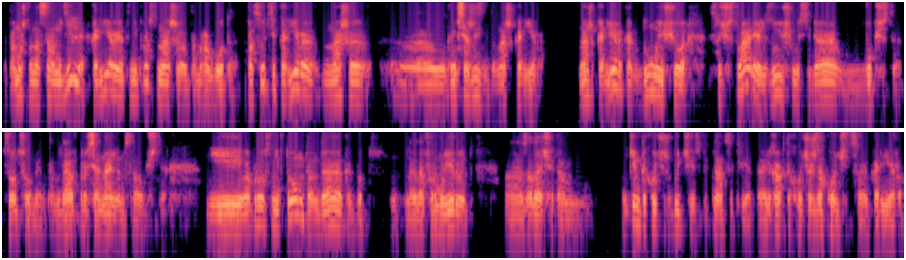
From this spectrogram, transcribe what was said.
Потому что на самом деле карьера это не просто наша там работа. По сути, карьера наша, э, вся жизнь это наша карьера. Наша карьера как думающего существа, реализующего себя в обществе, в социуме, там, да, в профессиональном сообществе. И вопрос не в том, там, да, как вот иногда формулируют а, задачи там кем ты хочешь быть через 15 лет, да, или как ты хочешь закончить свою карьеру.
